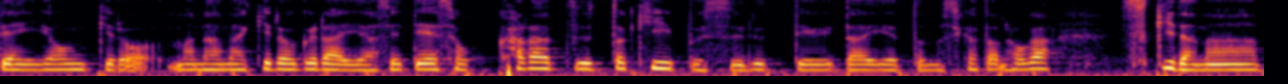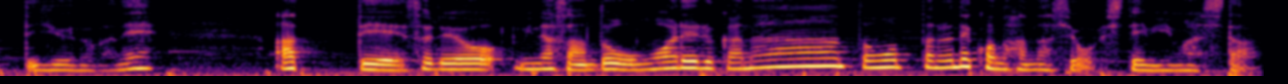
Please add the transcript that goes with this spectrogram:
4キロ、まあ、7キロぐらい痩せてそこからずっとキープするっていうダイエットの仕方の方が好きだなっていうのがねあってそれを皆さんどう思われるかなと思ったのでこの話をしてみました。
